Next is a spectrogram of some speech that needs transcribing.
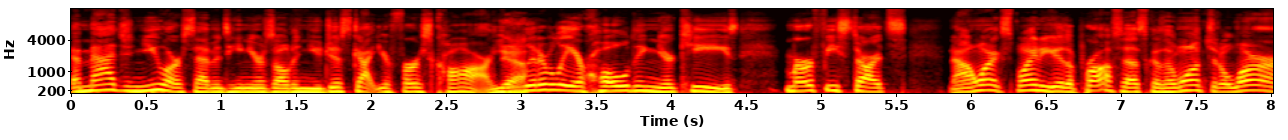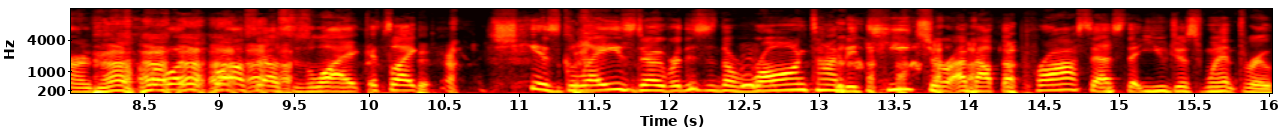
imagine you are 17 years old and you just got your first car. You Yeah. literally are holding your keys. Murphy starts. Now I want to explain to you the process because I want you to learn what the process is like. It's like she is glazed over. This is the wrong time to teach her about the process that you just went through.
